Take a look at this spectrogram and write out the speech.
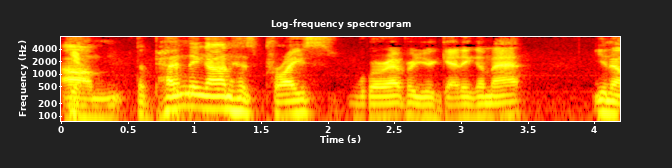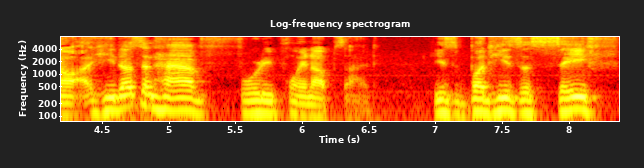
Um, yeah. Depending on his price, wherever you're getting him at, you know, he doesn't have 40 point upside. He's but he's a safe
